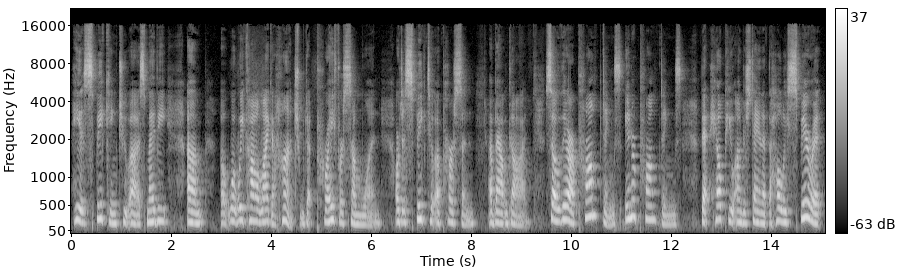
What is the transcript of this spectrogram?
He is speaking to us. Maybe um, uh, what we call like a hunch to pray for someone or to speak to a person about God. So there are promptings, inner promptings that help you understand that the Holy Spirit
